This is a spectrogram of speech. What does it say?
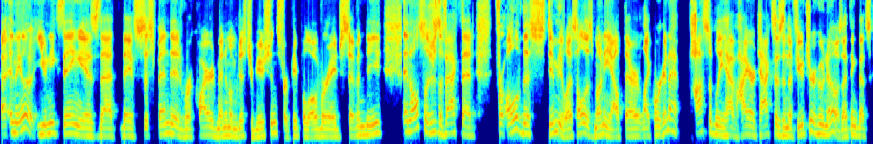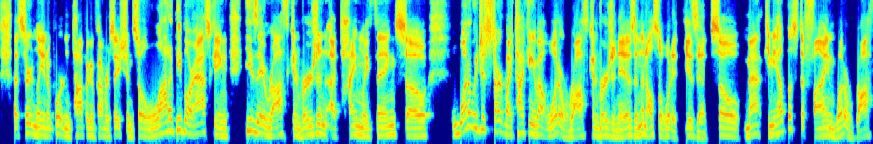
Uh, and the other unique thing is that they've suspended required minimum distributions for people over age 70. And also just the fact that for all of this stimulus, all this money out there, like we're going to possibly have higher taxes in the future. Who knows? I think that's, that's certainly an important topic of conversation. So a lot of people are asking, is a Roth conversion a timely thing? So why don't we just start by talking about what a Roth conversion is and then also what it isn't? So, Matt, can you help us define what a Roth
